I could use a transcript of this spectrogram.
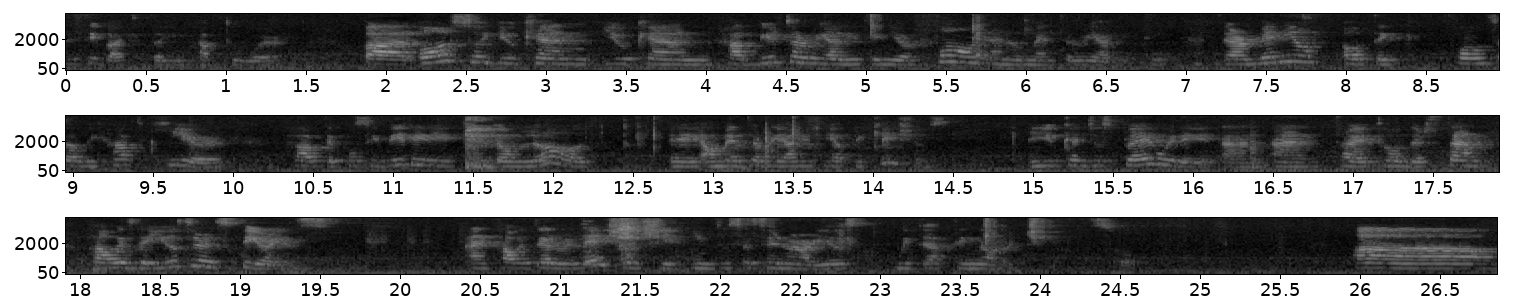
these devices that you have to wear. But also you can you can have virtual reality in your phone and augmented reality. There are many of, of the phones that we have here have the possibility to download uh, augmented reality applications. And you can just play with it and, and try to understand how is the user experience and how is the relationship in those scenarios with that technology. So, uh,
